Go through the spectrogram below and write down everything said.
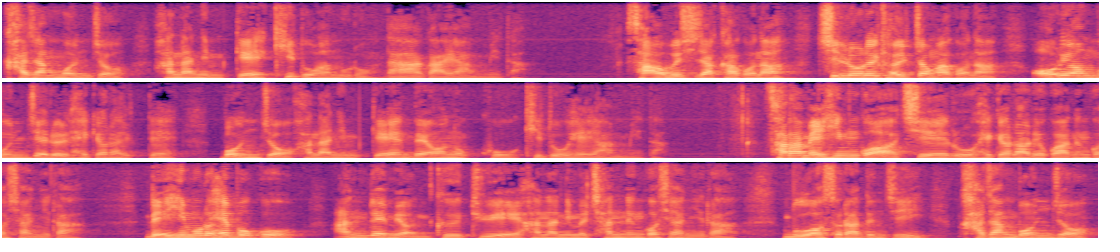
가장 먼저 하나님께 기도함으로 나아가야 합니다. 사업을 시작하거나 진로를 결정하거나 어려운 문제를 해결할 때 먼저 하나님께 내어놓고 기도해야 합니다. 사람의 힘과 지혜로 해결하려고 하는 것이 아니라 내 힘으로 해보고 안 되면 그 뒤에 하나님을 찾는 것이 아니라 무엇을 하든지 가장 먼저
